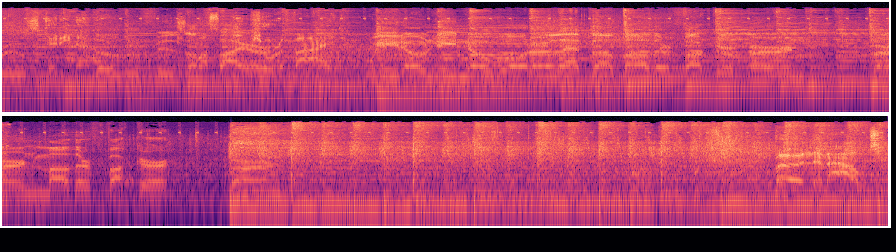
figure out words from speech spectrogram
roof, Steady now. the roof is It on must be fire. purified. We don't need no water. Let the motherfucker burn. Burn, motherfucker. Burn. Burn them out.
